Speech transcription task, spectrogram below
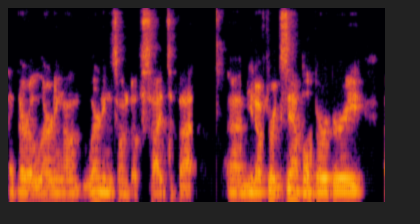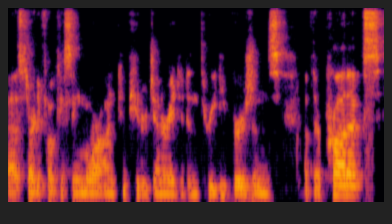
that there are learning on learnings on both sides of that um, you know, for example, Burberry uh, started focusing more on computer generated and 3D versions of their products.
